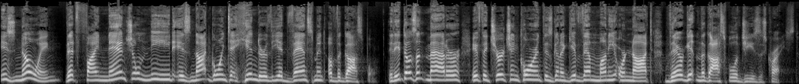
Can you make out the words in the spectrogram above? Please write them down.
is knowing that financial need is not going to hinder the advancement of the gospel. That it doesn't matter if the church in Corinth is going to give them money or not, they're getting the gospel of Jesus Christ.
